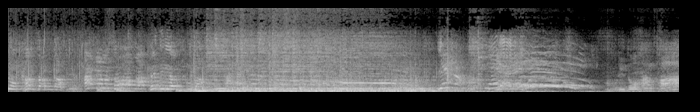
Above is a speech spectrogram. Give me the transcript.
네, 감사합니다. 안녕하세요. 마페들이었습니다. Grandpa!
